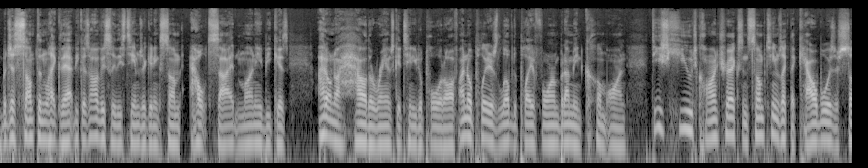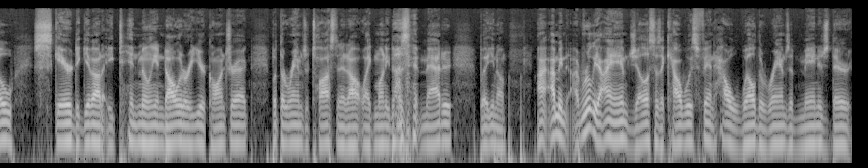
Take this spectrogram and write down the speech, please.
but just something like that because obviously these teams are getting some outside money because I don't know how the Rams continue to pull it off. I know players love to play for them, but I mean, come on. These huge contracts, and some teams like the Cowboys are so scared to give out a $10 million a year contract, but the Rams are tossing it out like money doesn't matter. But, you know, I, I mean, I really I am jealous as a Cowboys fan how well the Rams have managed their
